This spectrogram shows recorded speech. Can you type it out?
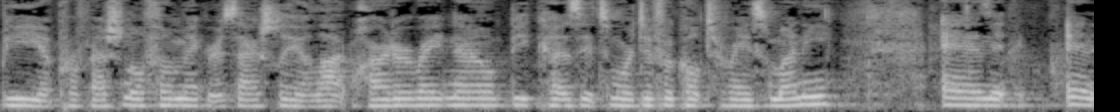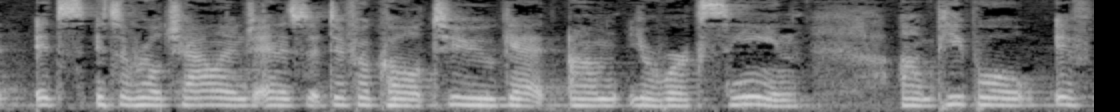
be a professional filmmaker is actually a lot harder right now because it's more difficult to raise money. And and it's it's a real challenge, and it's difficult to get um, your work seen. Um, people, if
